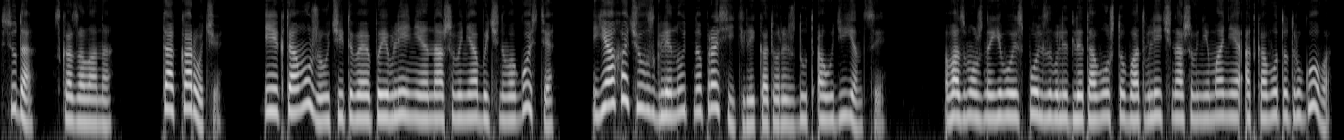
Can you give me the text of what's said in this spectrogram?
«Сюда», — сказала она. «Так короче. И к тому же, учитывая появление нашего необычного гостя, я хочу взглянуть на просителей, которые ждут аудиенции. Возможно, его использовали для того, чтобы отвлечь наше внимание от кого-то другого,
